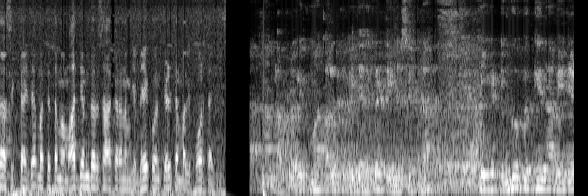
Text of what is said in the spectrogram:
ಸಹ ಸಿಗ್ತಾ ಇದೆ. ಮತ್ತು ತಮ್ಮ ಮಾಧ್ಯಮದವ್ರ ಸಹಕಾರ ನಮಗೆ ಬೇಕು ಅಂತೇಳಿ ತಮ್ಮಲ್ಲಿ ಕೋರ್ತಾ ಇದ್ದೀವಿ ನಾನು ಡಾಕ್ಟರ್ ರವಿಕುಮಾರ್, ತಾಲೂಕು ವೈದ್ಯಾಧಿಕಾರಿ ಟಿ ನರಸಿಂಹರ ಈಗ ಡೆಂಗು ಬಗ್ಗೆ ನಾವೇನು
